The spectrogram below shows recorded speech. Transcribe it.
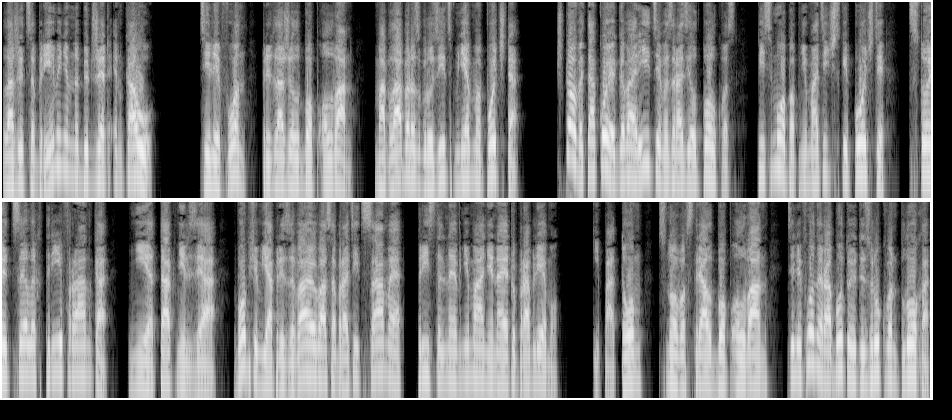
ложится бременем на бюджет НКУ. Телефон, предложил Боб Олван, могла бы разгрузить пневмопочта. «Что вы такое говорите?» — возразил Полквас. «Письмо по пневматической почте стоит целых три франка». «Нет, так нельзя. В общем, я призываю вас обратить самое пристальное внимание на эту проблему». И потом, снова встрял Боб Олван, телефоны работают из рук вон плохо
